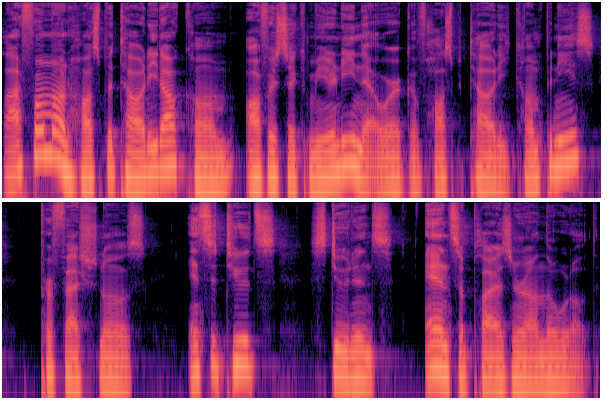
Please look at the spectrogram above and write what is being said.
PlatformOnHospitality.com offers a community network of hospitality companies, professionals, institutes, students, and suppliers around the world.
